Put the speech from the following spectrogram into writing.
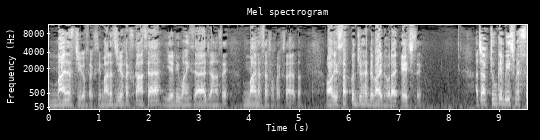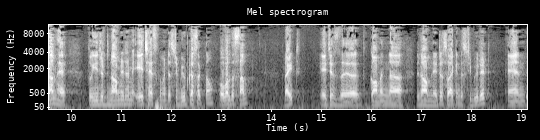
minus g of x minus g of x کہاں سے آیا یہ بھی وہیں سے آیا جہاں سے مائنس ایف آف ایکس آیا تھا اور یہ سب کچھ جو ہے ڈیوائڈ ہو رہا ہے ایچ سے اچھا اب چونکہ بیچ میں سم ہے تو یہ جو ڈینامنیٹر میں ایچ ہے اس کو میں ڈسٹریبیوٹ کر سکتا ہوں over the sum right h is common denominator so I can distribute it and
